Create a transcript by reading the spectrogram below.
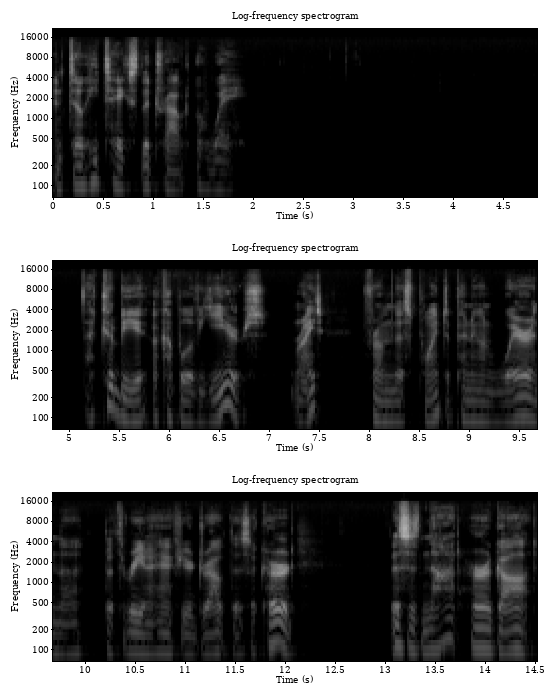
until he takes the drought away. That could be a couple of years, right? From this point, depending on where in the, the three and a half year drought this occurred. This is not her God.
